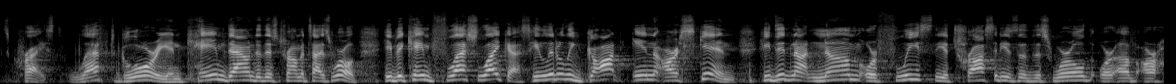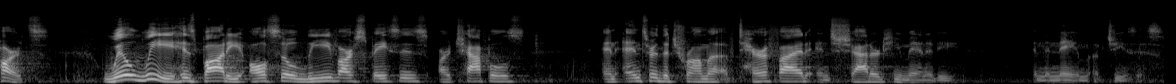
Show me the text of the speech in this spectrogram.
it's Christ, left glory and came down to this traumatized world. He became flesh like us. He literally got in our skin. He did not numb or fleece the atrocities of this world or of our hearts. Will we, his body, also leave our spaces, our chapels, and enter the trauma of terrified and shattered humanity in the name of Jesus.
